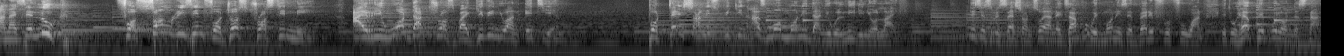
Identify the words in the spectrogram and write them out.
and I say, look, for some reason, for just trusting me, I reward that trust by giving you an ATM potentially speaking has more money than you will need in your life. This is recession. So an example with money is a very fruitful one. It will help people understand.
